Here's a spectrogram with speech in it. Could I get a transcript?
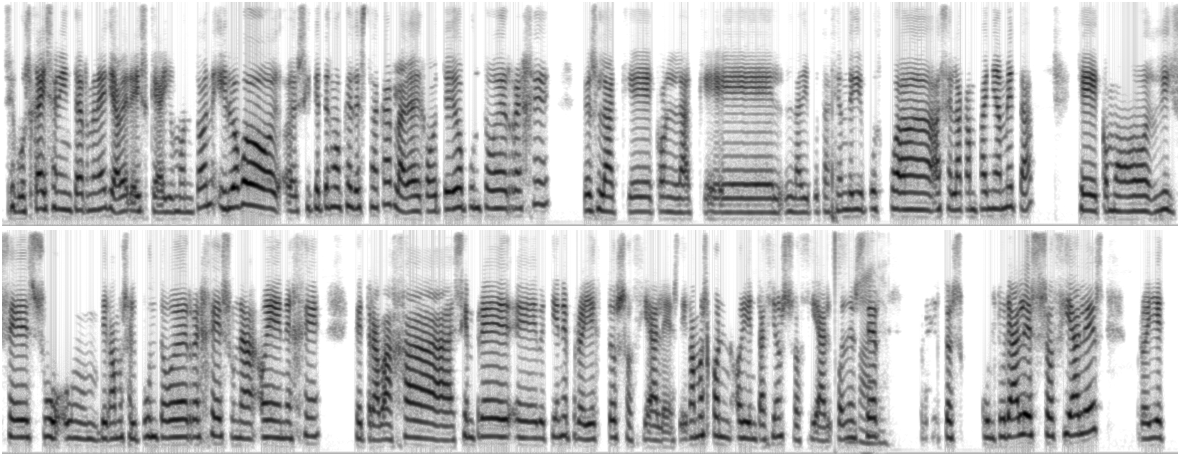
Si buscáis en internet ya veréis que hay un montón. Y luego eh, sí que tengo que destacar la de goteo.org, que es la que con la que la Diputación de Guipúzcoa hace la campaña Meta, que como dice su, digamos el punto .org es una ONG que trabaja siempre eh, tiene proyectos sociales, digamos con orientación social. Pueden ser proyectos culturales, sociales, proyectos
